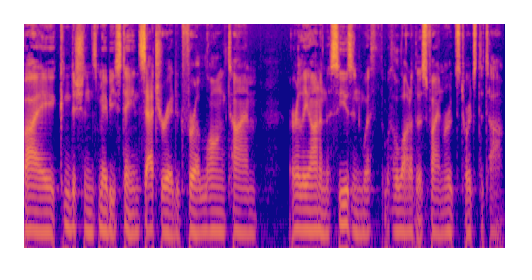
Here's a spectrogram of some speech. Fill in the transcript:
by conditions maybe staying saturated for a long time early on in the season with, with a lot of those fine roots towards the top?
